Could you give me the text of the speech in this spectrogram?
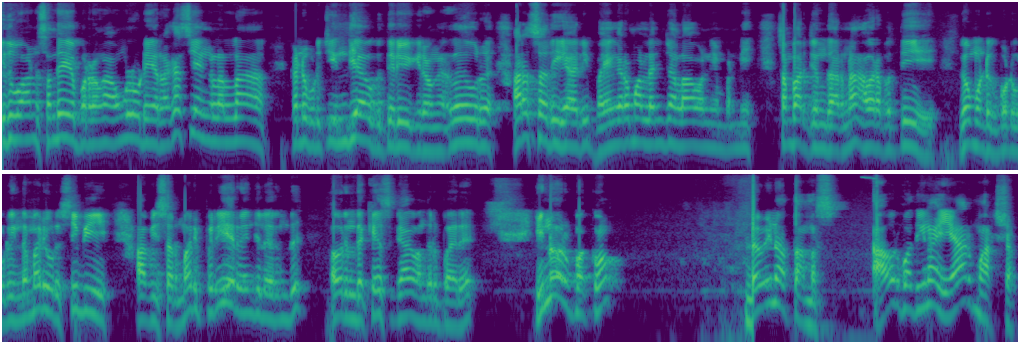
இதுவான்னு சந்தேகப்படுறவங்க அவங்களுடைய ரகசியங்கள் எல்லாம் கண்டுபிடிச்சி இந்தியாவுக்கு தெரிவிக்கிறவங்க. அதாவது ஒரு அரசு அதிகாரி பயங்கரமாக லஞ்சம் லாவண்யம் பண்ணி சம்பாரிச்சிருந்தாருன்னா அவரை பற்றி கவர்மெண்ட்டுக்கு போட்டு கொடு. இந்த மாதிரி ஒரு சிபிஐ ஆஃபீஸர் மாதிரி பெரிய ரேஞ்சில் இருந்து அவர் இந்த கேஸுக்காக வந்திருப்பார். இன்னொரு பக்கம் டவினா தாமஸ். அவர் பார்த்தீங்கன்னா ஏர் மார்ஷல்.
